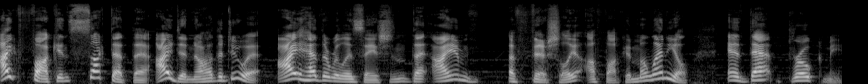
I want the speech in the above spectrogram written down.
I fucking sucked at that. I didn't know how to do it. I had the realization that I am officially a fucking millennial, and that broke me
